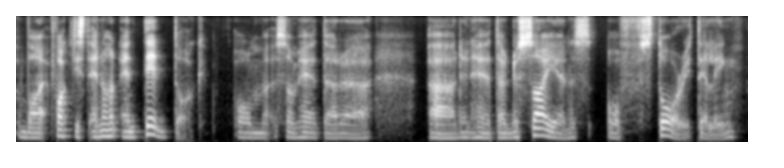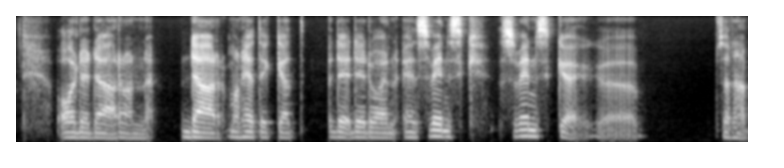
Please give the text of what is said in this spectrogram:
var faktiskt en, en TED-talk om, som heter uh, den heter The Science of Storytelling. Och det där, där man helt enkelt, det, det är då en, en svensk, svensk sån här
